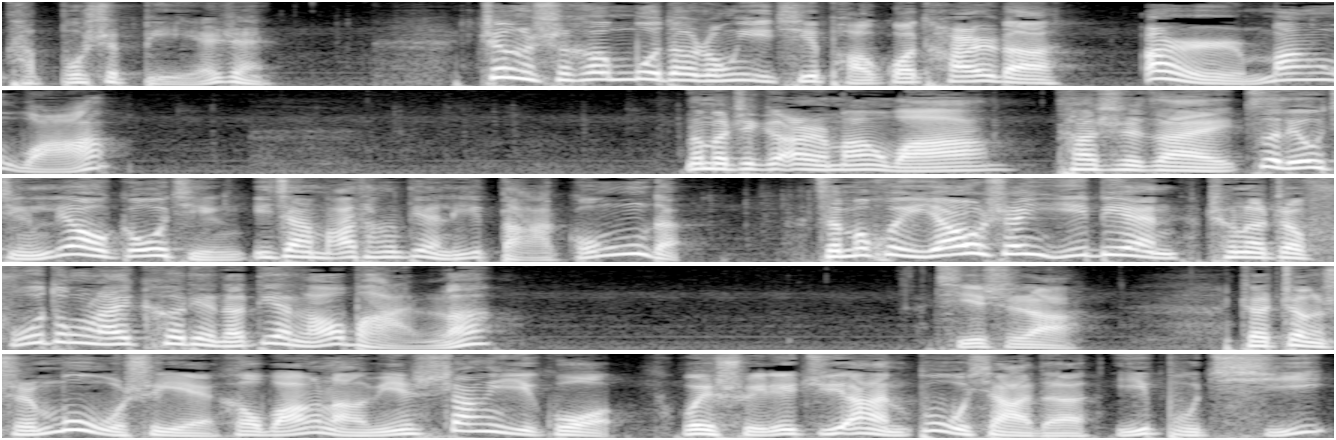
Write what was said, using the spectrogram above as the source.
他不是别人，正是和穆德荣一起跑过摊儿的。二莽娃。那么这个二莽娃，他是在自流井廖沟井一家麻汤店里打工的，怎么会摇身一变成了这福东来客店的店老板了？其实啊，这正是穆师爷和王朗云商议过为水利局案布下的一步棋。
